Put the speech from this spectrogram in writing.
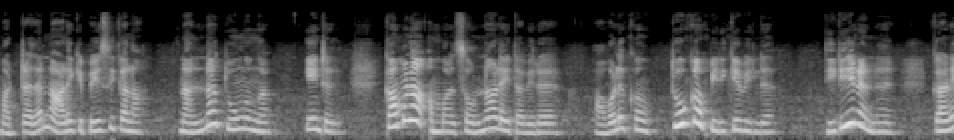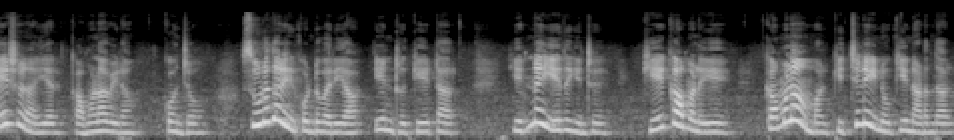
மற்றதை நாளைக்கு பேசிக்கலாம். நல்லா தூங்குங்க என்று கமலா அம்மா சொன்னாலே தவிர அவளுக்கும் தூக்கம் பிடிக்கவில்லை. திடீரென கணேசன் ஐயர் கமலாவிடம் கொஞ்சம் சுடுதண்ணீர் கொண்டு வரியா? என்று கேட்டார். என்ன ஏது என்று கேட்காமலேயே கமலா அம்மாள் கிச்சனை நோக்கி நடந்தாள்.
